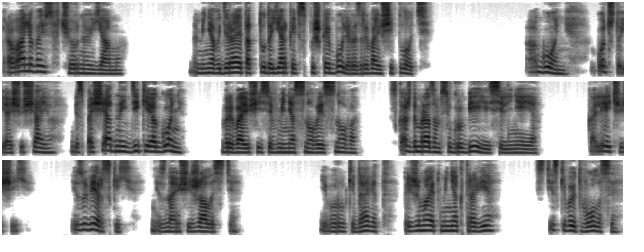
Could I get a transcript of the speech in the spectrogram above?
Проваливаюсь в черную яму. На меня выдирает оттуда яркой вспышкой боли, разрывающей плоть. Огонь. Вот что я ощущаю. Беспощадный дикий огонь, врывающийся в меня снова и снова. С каждым разом все грубее и сильнее. Калечащий. Изуверский, не знающий жалости. Его руки давят, прижимают меня к траве, стискивают волосы,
